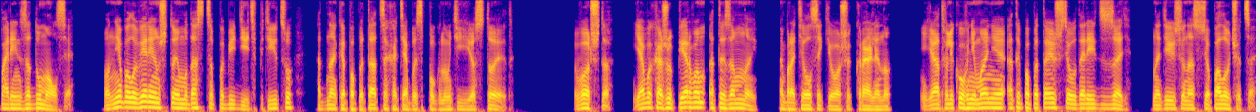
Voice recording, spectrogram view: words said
Парень задумался. Он не был уверен, что им удастся победить птицу, однако попытаться хотя бы спугнуть ее стоит. «Вот что, я выхожу первым, а ты за мной», — обратился Киоши к Ралину. «Я отвлеку внимание, а ты попытаешься ударить сзади. Надеюсь, у нас все получится».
